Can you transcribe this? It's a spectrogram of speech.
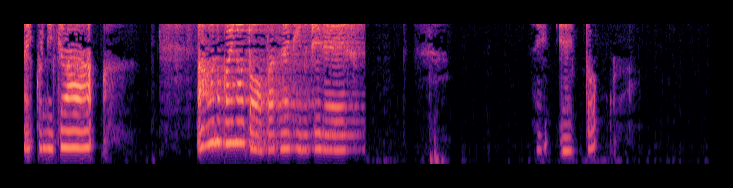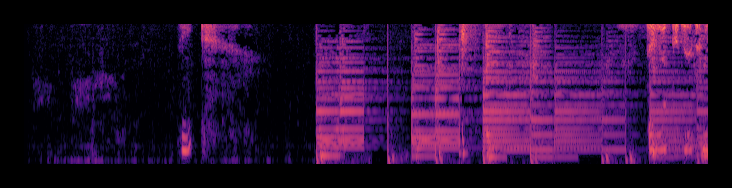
はい、こんにちは。魔法の恋の音、パーソナリティのちーです。はい、えー、っと。はい。というわけで始め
